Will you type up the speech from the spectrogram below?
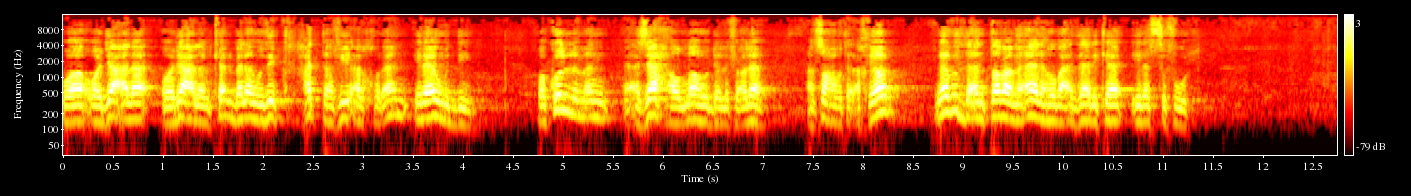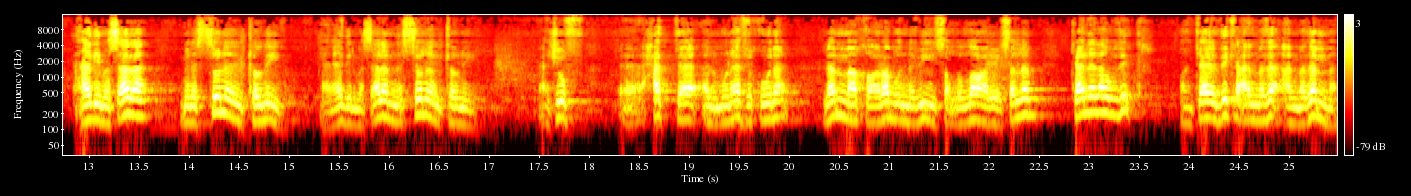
وجعل, وجعل الكلب له ذكر حتى في القرآن إلى يوم الدين. وكل من أزاحه الله جل في علاه عن صحبة الأخيار لابد أن ترى مآله بعد ذلك إلى السفول. هذه مسألة من السنن الكونية. يعني هذه المسألة من السنن الكونية. يعني شوف آه، حتى المنافقون لما قاربوا النبي صلى الله عليه وسلم كان له ذكر. وإن كان الذكر على المذ- على المذمة.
